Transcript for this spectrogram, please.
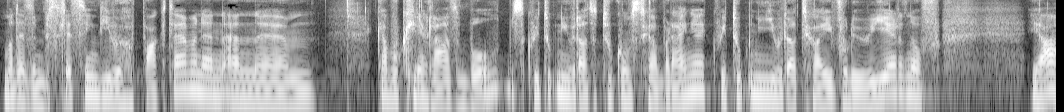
Maar dat is een beslissing die we gepakt hebben. En, en um, ik heb ook geen glazen bol. Dus ik weet ook niet hoe dat de toekomst gaat brengen. Ik weet ook niet hoe dat gaat evolueren. Of, ja,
